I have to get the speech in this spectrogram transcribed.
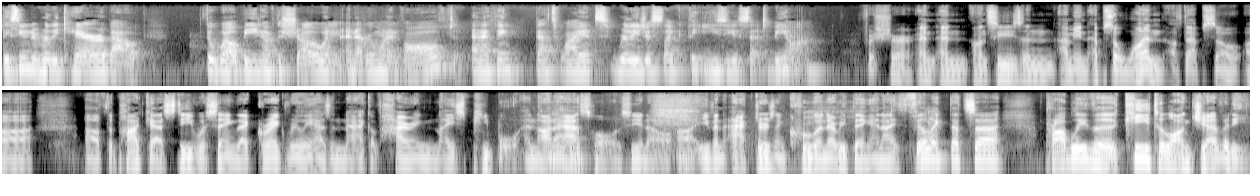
they seem to really care about the well-being of the show and, and everyone involved. And i think that's why it's really just like the easiest set to be on for sure. And and on season, I mean, episode one of the episode uh, of the podcast, Steve was saying that Greg really has a knack of hiring nice people and not Yeah. assholes. You know, uh, even actors and crew and everything. And I feel Yeah. like that's uh, probably the key to longevity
